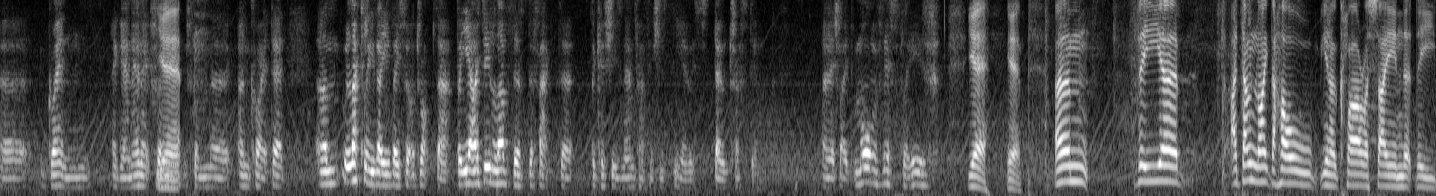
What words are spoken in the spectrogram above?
uh, Gwen again, in it from Yeah. from the Unquiet Dead. Um, luckily, they, they sort of dropped that, but yeah, I do love the the fact that because she's an empath and she's you know it's just, don't trust him, and it's like more of this, please. Yeah, yeah. Um, the uh, I don't like the whole you know Clara saying that the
